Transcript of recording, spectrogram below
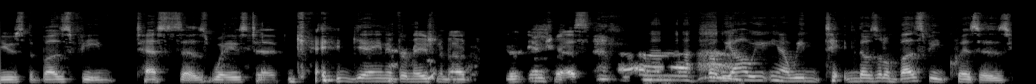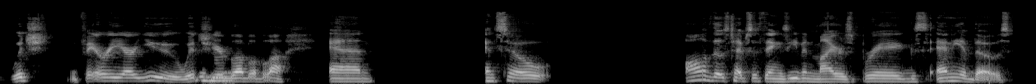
used the BuzzFeed tests as ways to gain information about your interests. Uh, but we all, we, you know, we take those little BuzzFeed quizzes. Which fairy are you? Which mm-hmm. year? Blah blah blah. And and so all of those types of things, even Myers Briggs, any of those,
